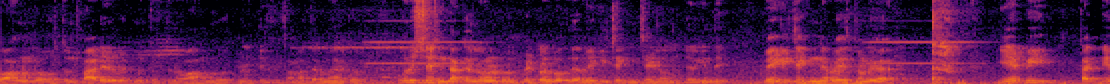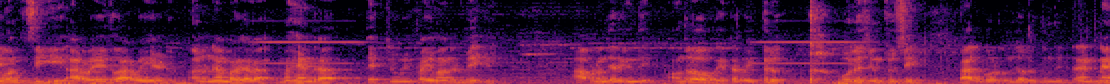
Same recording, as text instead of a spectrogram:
వాహనంలో వస్తున్న పాడేరు వైపు నుంచి వస్తున్న వాహనంలో వస్తుందని తెలిసిన సమాచారం మేరకు పోలీస్ స్టేషన్ దగ్గరలో ఉన్నటువంటి పెట్రోల్ బంక్ దగ్గర వెహికల్ చెకింగ్ చేయడం జరిగింది. వెహికల్ చెకింగ్ నిర్వహిస్తుండగా ఏపీ థర్టీ వన్ సిఈ అరవై ఐదు అరవై ఏడు అను నెంబర్ గల Mahindra XUV five hundred vehicle ఆపడం జరిగింది. అందులో ఒక ఇద్దరు వ్యక్తులు పోలీసులను చూసి పారిపోవడం జరుగుతుంది. వెంటనే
